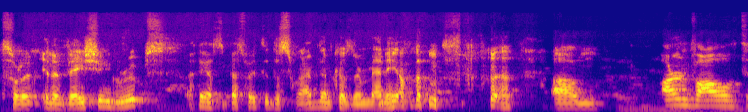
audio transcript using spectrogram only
sort of innovation groups. I think that's the best way to describe them because there are many of them. um, are involved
